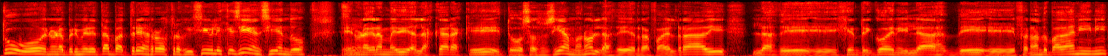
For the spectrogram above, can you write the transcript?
tuvo en una primera etapa tres rostros visibles que siguen siendo en una gran medida las caras que todos asociamos, ¿no? Las de Rafael Radi, las de eh, Henry Cohen y las de eh, Fernando Paganini,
